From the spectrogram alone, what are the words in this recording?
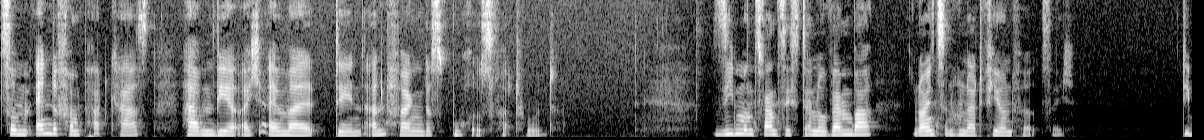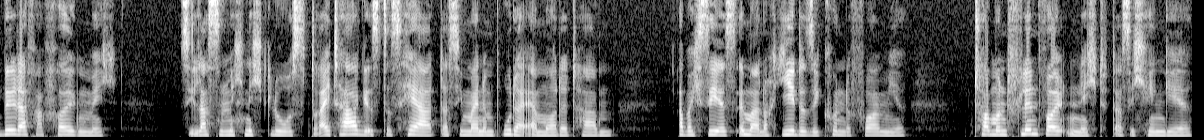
Zum Ende vom Podcast haben wir euch einmal den Anfang des Buches vertont. 27. November 1944. Die Bilder verfolgen mich. Sie lassen mich nicht los. Drei Tage ist es her, dass sie meinen Bruder ermordet haben. Aber ich sehe es immer noch jede Sekunde vor mir. Tom und Flint wollten nicht, dass ich hingehe.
